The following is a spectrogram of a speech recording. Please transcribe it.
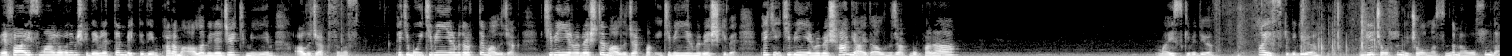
Vefa İsmailova demiş ki devletten beklediğim paramı alabilecek miyim? Alacaksınız. Peki bu 2024'te mi alacak? 2025'te mi alacak? Bak 2025 gibi. Peki 2025 hangi ayda alınacak bu para? Mayıs gibi diyor. Mayıs gibi diyor. Geç olsun güç olmasın değil mi? Olsun da.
